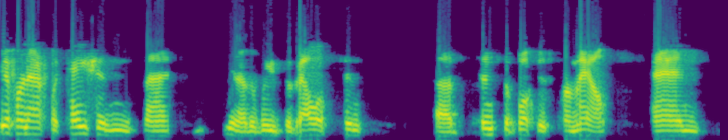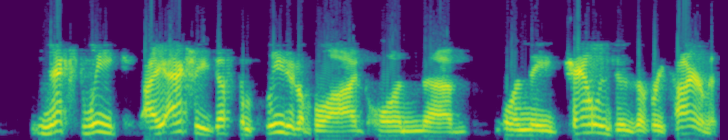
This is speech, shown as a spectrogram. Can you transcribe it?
different applications that you know that we've developed since uh, since the book has come out. And next week, I actually just completed a blog on um, on the challenges of retirement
